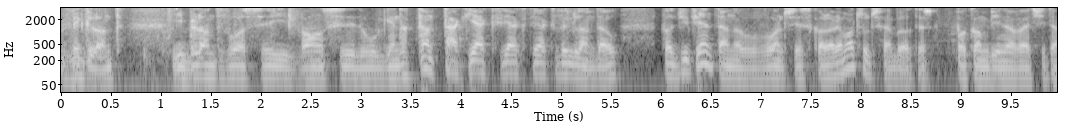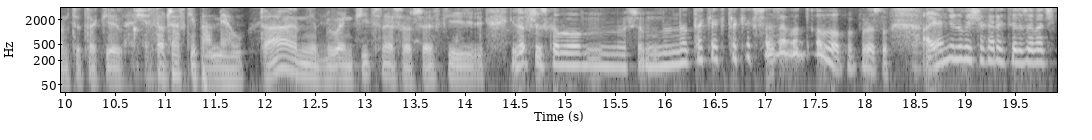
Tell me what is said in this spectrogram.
wygląd i blond włosy i wąsy długie, no to tak jak, jak, jak wyglądał podbipięta, no włącznie z kolorem oczu trzeba było też pokombinować i tam te takie... Soczewki pan miał. Tak, nie błękitne soczewki i to wszystko było mm, no tak jak, tak jak trzeba zawodowo po prostu. A ja nie lubię się charakteryzować,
